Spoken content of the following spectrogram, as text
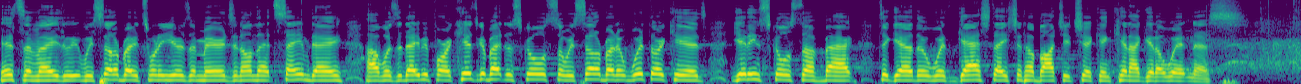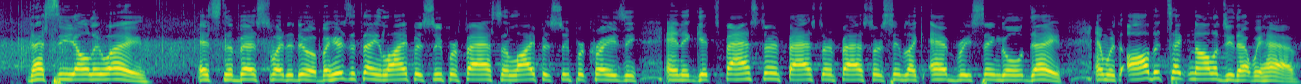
it's amazing. We, we celebrated 20 years of marriage, and on that same day uh, was the day before our kids go back to school. So we celebrated with our kids getting school stuff back together with gas station hibachi chicken. Can I get a witness? That's the only way. It's the best way to do it. But here's the thing life is super fast and life is super crazy, and it gets faster and faster and faster, it seems like every single day. And with all the technology that we have,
